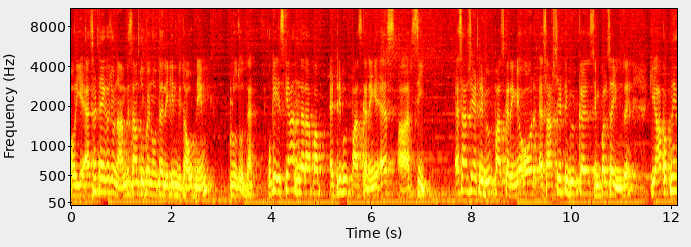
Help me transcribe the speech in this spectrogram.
और ये ऐसा टैग है जो नाम के साथ ओपन होता है, लेकिन विदाउट नेम क्लोज होता है। ओके इसके अंदर आप आप एट्रीब्यूट पास करेंगे S R C S R C attribute pass करेंगे और एस आर सी एट्रीब्यूट का सिंपल सा यूज़ है कि आप अपने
